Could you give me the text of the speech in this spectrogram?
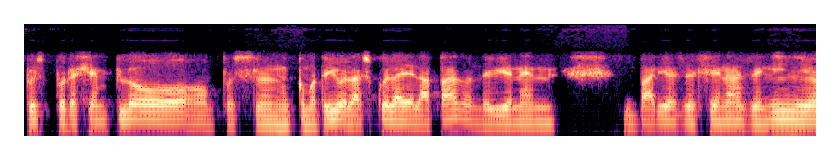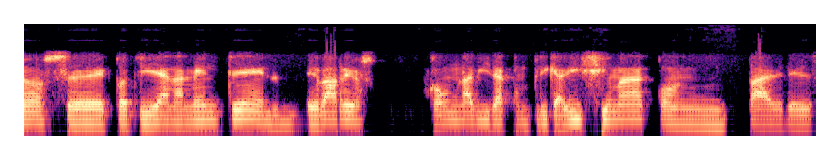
Pues, por ejemplo, pues como te digo, la Escuela de la Paz, donde vienen varias decenas de niños eh, cotidianamente de barrios con una vida complicadísima, con padres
